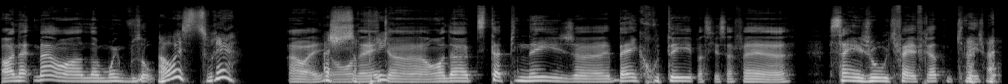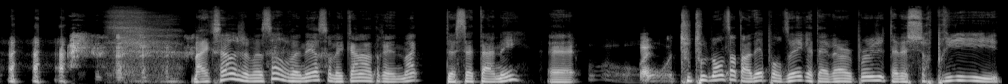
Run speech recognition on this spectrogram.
Honnêtement, on a moins que vous autres. Ah ouais, c'est vrai? Ah ouais, Ah, on, a qu'un- on a un petit tapis de neige euh, bien croûté parce que ça fait euh, cinq jours qui fait fret, qui neige pas. Maxence, j'aimerais ça revenir sur le camp d'entraînement de cette année. Euh, tout, tout, le monde s'entendait pour dire que tu avais un peu, tu avais surpris,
